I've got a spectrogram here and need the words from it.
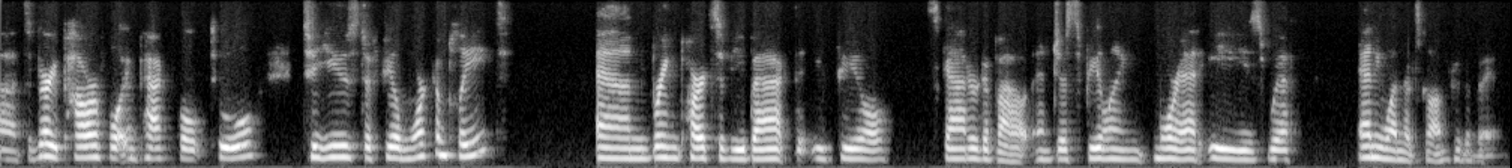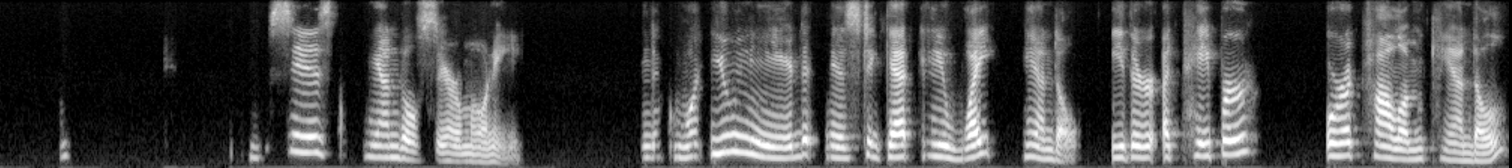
uh, it's a very powerful, impactful tool to use to feel more complete and bring parts of you back that you feel scattered about and just feeling more at ease with anyone that's gone through the veil. This is a candle ceremony. And what you need is to get a white candle, either a taper or a column candle.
